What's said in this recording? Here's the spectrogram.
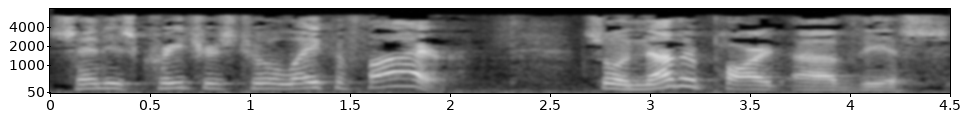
send his creatures to a lake of fire? So another part of this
